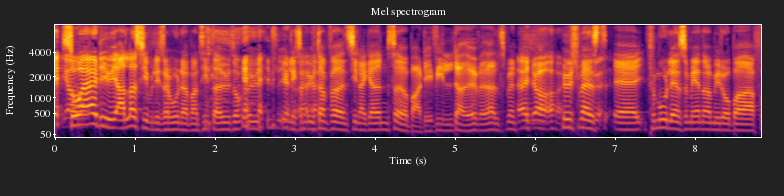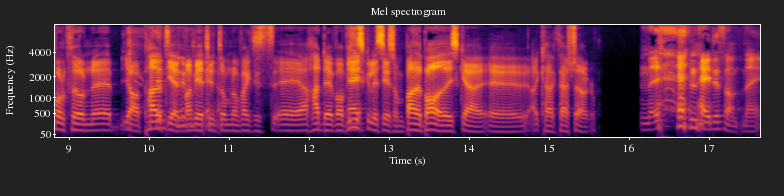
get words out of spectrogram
ja. Så är det ju i alla civilisationer, man tittar utom, ut, liksom utanför sina gränser och bara det är vilda överallt. Men Ja, ja. hur som helst, eh, förmodligen så menar de ju då bara folk från, eh, ja, Partien. Man vet ju inte om de faktiskt eh, hade vad vi Nej. skulle se som barbariska eh, karaktärsdrag. Nej, nej, det är sant, nej.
